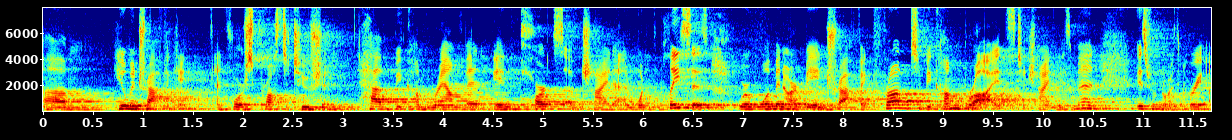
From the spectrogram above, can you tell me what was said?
um, human trafficking and forced prostitution have become rampant in parts of China. And one of the places where women are being trafficked from to become brides to Chinese men is from North Korea.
